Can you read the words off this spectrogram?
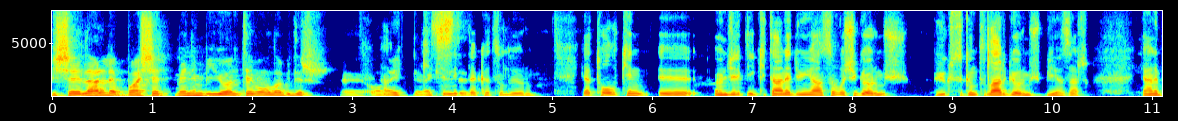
bir şeylerle baş etmenin bir yöntemi olabilir. E, ona ha, eklemek kesinlikle istedim. katılıyorum. Ya Tolkien e, öncelikle iki tane dünya savaşı görmüş. Büyük sıkıntılar görmüş bir yazar. Yani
